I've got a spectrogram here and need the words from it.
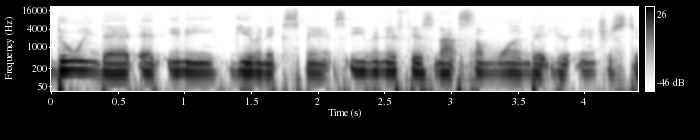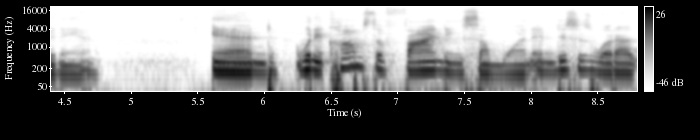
doing that at any given expense, even if it's not someone that you're interested in. And when it comes to finding someone, and this is what I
